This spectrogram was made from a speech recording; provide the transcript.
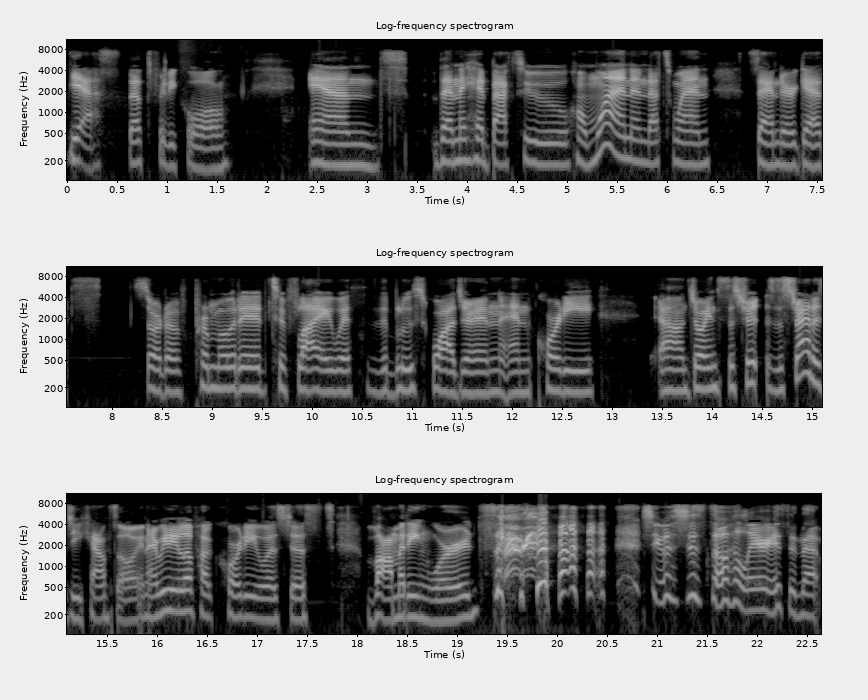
Yes, that's pretty cool. And then they head back to home one, and that's when Zander gets sort of promoted to fly with the Blue Squadron, and Kordi uh, joins the, str- the strategy council. And I really love how Kordi was just vomiting words. she was just so hilarious in that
